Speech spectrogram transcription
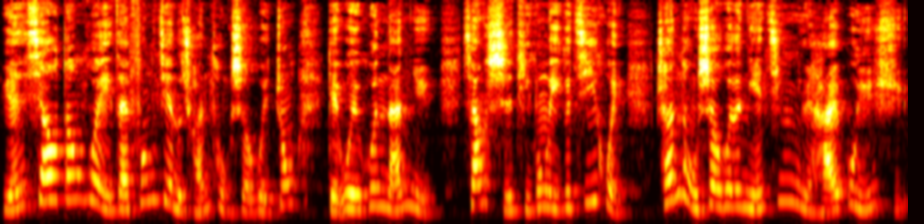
元宵灯会在封建的传统社会中，给未婚男女相识提供了一个机会。传统社会的年轻女孩不允许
